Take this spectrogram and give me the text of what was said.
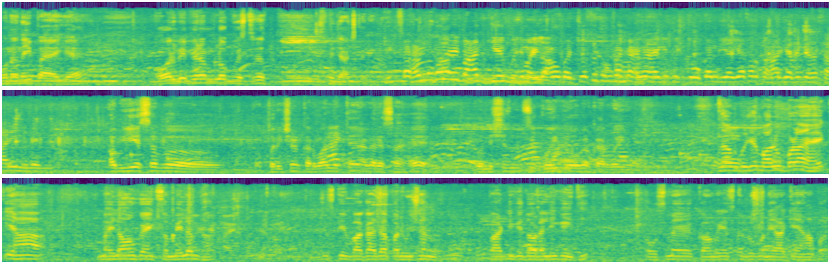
होना नहीं पाया गया है। और भी फिर हम लोग विस्तृत इसमें जाँच करेंगे। सर हम लोगों ने भी बात की है कुछ महिलाओं बच्चों से तो उनका कहना है कि कुछ टोकन दिया गया था और कहा गया था कि यहाँ साड़ी मिलेगी। अब ये सब परीक्षण करवा लेते हैं अगर ऐसा है तो निश्चित रूप से कोई भी होगा कार्रवाई होगी। साहब मुझे मालूम पड़ा है कि यहाँ महिलाओं का एक सम्मेलन था, जिसकी बाकायदा परमिशन पार्टी के द्वारा ली गई थी और उसमें कांग्रेस के लोगों ने आके यहाँ पर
